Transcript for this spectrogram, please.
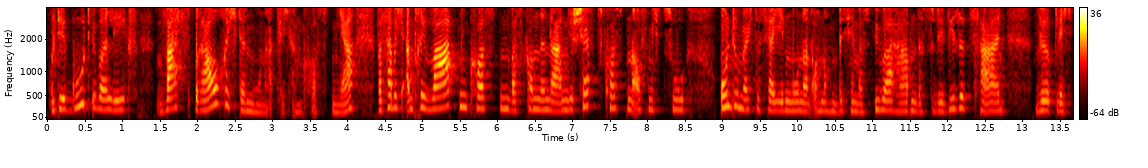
und dir gut überlegst, was brauche ich denn monatlich an Kosten, ja? Was habe ich an privaten Kosten? Was kommen denn da an Geschäftskosten auf mich zu? Und du möchtest ja jeden Monat auch noch ein bisschen was überhaben, dass du dir diese Zahlen wirklich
